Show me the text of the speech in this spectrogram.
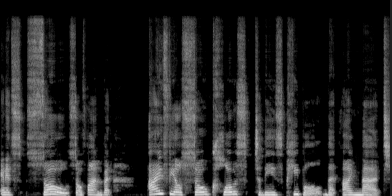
And it's so, so fun. But I feel so close to these people that I met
